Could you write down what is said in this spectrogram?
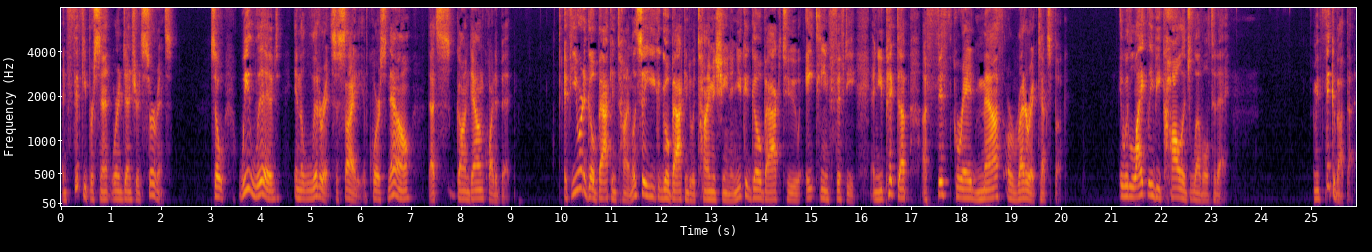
and 50% were indentured servants. So we lived in a literate society. Of course, now that's gone down quite a bit. If you were to go back in time, let's say you could go back into a time machine and you could go back to 1850 and you picked up a fifth grade math or rhetoric textbook, it would likely be college level today. I mean, think about that.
